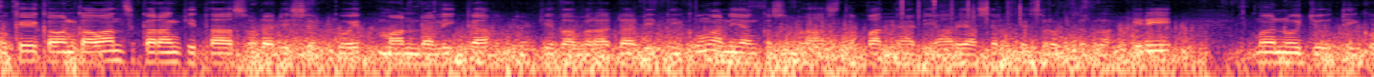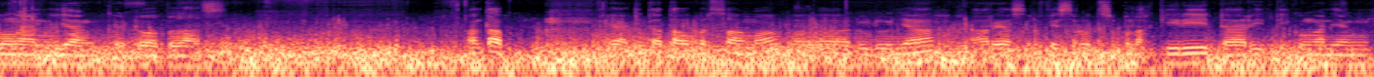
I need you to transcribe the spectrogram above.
Oke kawan-kawan sekarang kita sudah di sirkuit Mandalika Dan kita berada di tikungan yang ke-11 Tepatnya di area servis road sebelah kiri Menuju tikungan yang ke-12 Mantap. Ya kita tahu bersama bahwa dulunya area servis road sebelah kiri Dari tikungan yang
